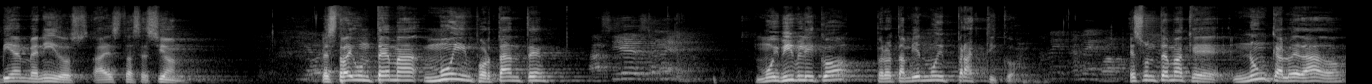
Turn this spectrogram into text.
bienvenidos a esta sesión. Les traigo un tema muy importante, muy bíblico, pero también muy práctico. Es un tema que nunca lo he dado.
